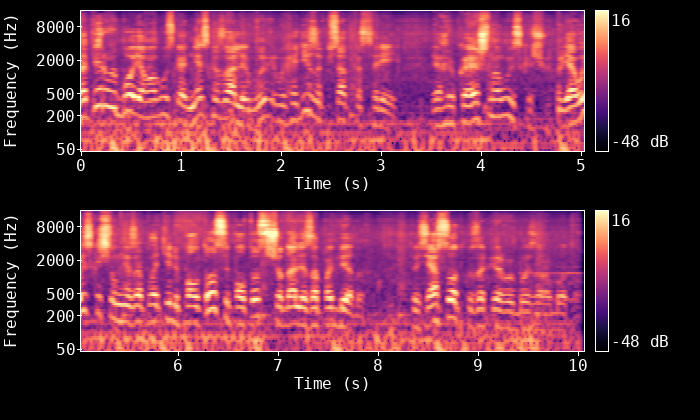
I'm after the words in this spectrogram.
За первый бой я могу сказать, мне сказали, вы, выходи за 50 косарей. Я говорю, конечно, выскочу. Я выскочил, мне заплатили полтос, и полтос еще дали за победу. То есть я сотку за первый бой заработал.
